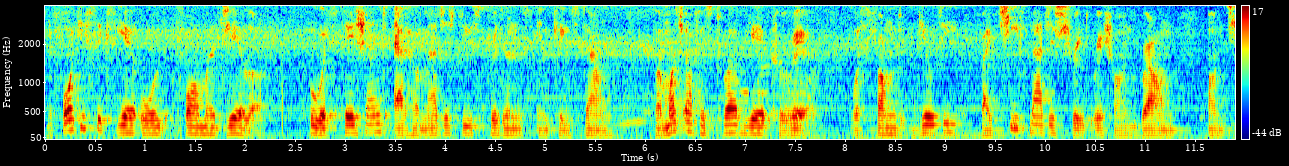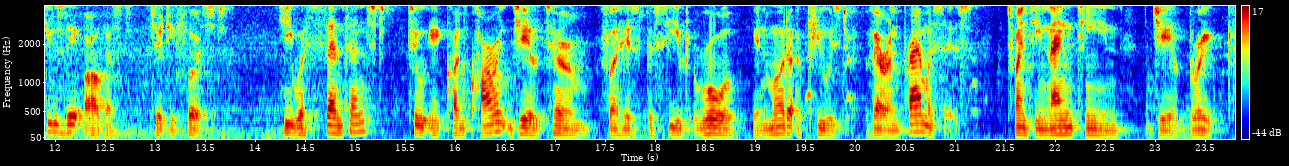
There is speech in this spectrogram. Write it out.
the 46 year old former jailer who was stationed at Her Majesty's prisons in Kingstown for much of his 12 year career, was found guilty by Chief Magistrate Rechanne Browne on Tuesday, August 31st. He was sentenced to a concurrent jail term for his perceived role in murder accused Veron Primus's 2019 jailbreak.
